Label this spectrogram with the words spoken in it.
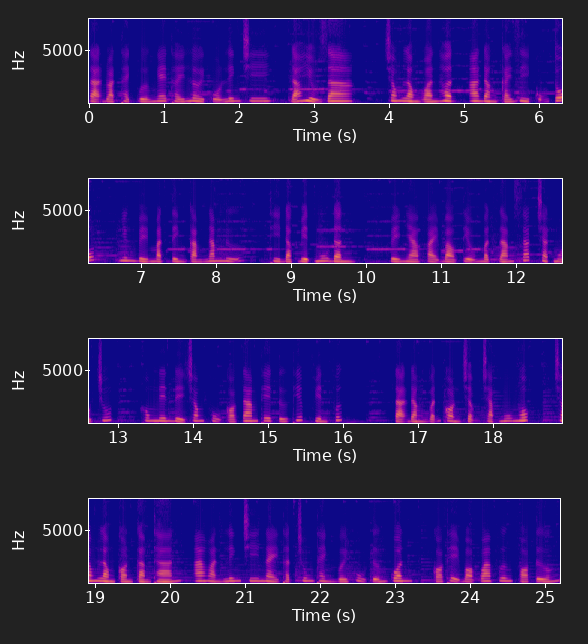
Tạ đoạt thạch vừa nghe thấy lời của Linh Chi, đã hiểu ra. Trong lòng oán hận, A đằng cái gì cũng tốt, nhưng về mặt tình cảm nam nữ, thì đặc biệt ngu đần. Về nhà phải bảo tiểu mật giám sát chặt một chút, không nên để trong phủ có tam thê tứ thiếp phiền phức. Tạ đằng vẫn còn chậm chạp ngu ngốc, trong lòng còn cảm thán, A Hoàn Linh Chi này thật trung thành với phủ tướng quân, có thể bỏ qua phương phó tướng,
